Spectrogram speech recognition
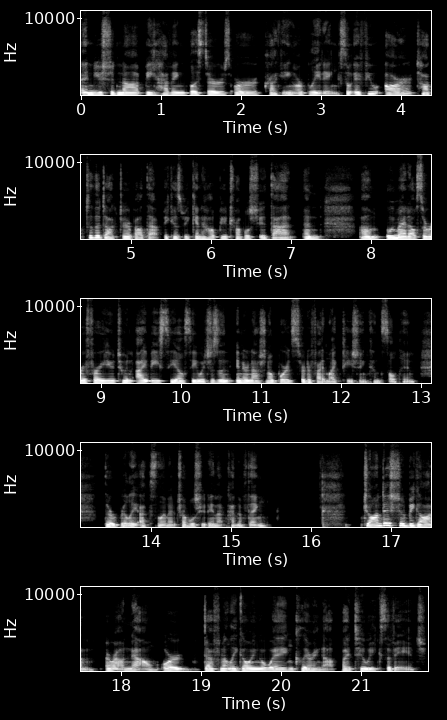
and you should not be having blisters or cracking or bleeding. So, if you are, talk to the doctor about that because we can help you troubleshoot that. And um, we might also refer you to an IBCLC, which is an international board certified lactation consultant. They're really excellent at troubleshooting that kind of thing. Jaundice should be gone around now, or definitely going away and clearing up by two weeks of age.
